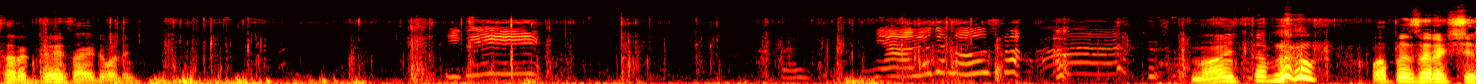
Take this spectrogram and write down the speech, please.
सरक साईडमध्ये नॉन स्टॉप ना वापस सरकशील.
